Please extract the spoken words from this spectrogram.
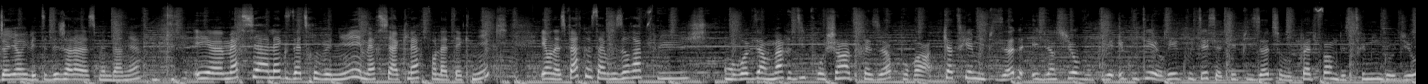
d'ailleurs, il était déjà là la semaine dernière. Et euh, merci à Alex d'être venu et merci à Claire pour la technique. Et on espère que ça vous aura plu. On revient mardi prochain à 13h pour un quatrième épisode. Et bien sûr, vous pouvez écouter et réécouter cet épisode sur vos plateformes de streaming audio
